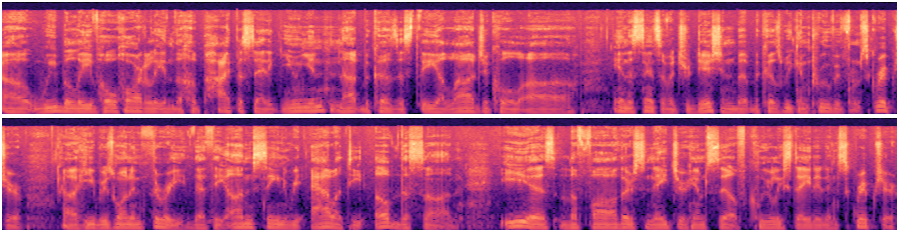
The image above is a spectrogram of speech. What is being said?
Uh, we believe wholeheartedly in the hypostatic union, not because it's theological uh, in the sense of a tradition, but because we can prove it from Scripture. Uh, Hebrews 1 and 3 that the unseen reality of the Son is the Father's nature Himself, clearly stated in Scripture.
